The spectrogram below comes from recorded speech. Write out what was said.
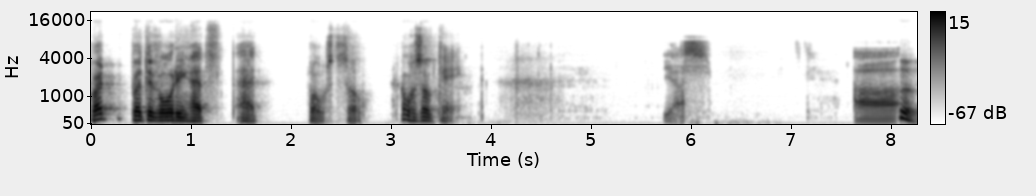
but but the voting had had closed, so it was okay. Yes. Uh, Huh.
